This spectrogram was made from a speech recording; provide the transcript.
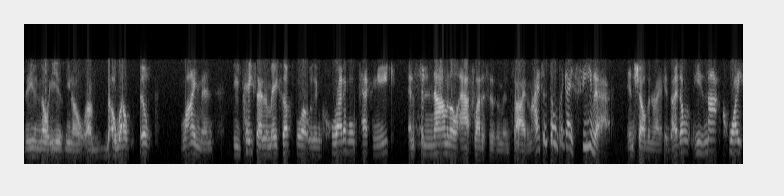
even though he is you know a, a well built lineman. He takes that and makes up for it with incredible technique and phenomenal athleticism inside. And I just don't think I see that in Sheldon Rankins. I don't. He's not quite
